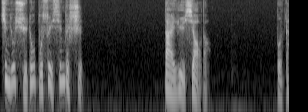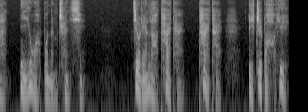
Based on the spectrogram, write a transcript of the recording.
竟有许多不遂心的事。黛玉笑道：“不但你我不能称心，就连老太太、太太，以至宝玉、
